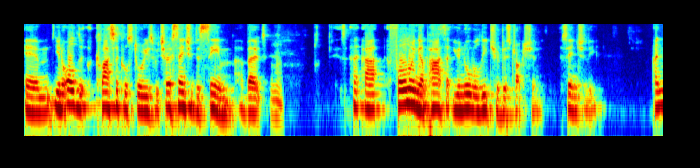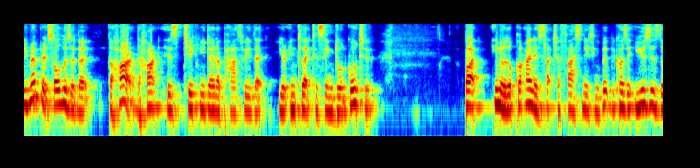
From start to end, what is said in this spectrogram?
um, you know all the classical stories which are essentially the same about Mm. uh, following a path that you know will lead to your destruction essentially. And you remember it's always about the heart. The heart is taking you down a pathway that your intellect is saying don't go to. But you know the quran is such a fascinating book because it uses the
